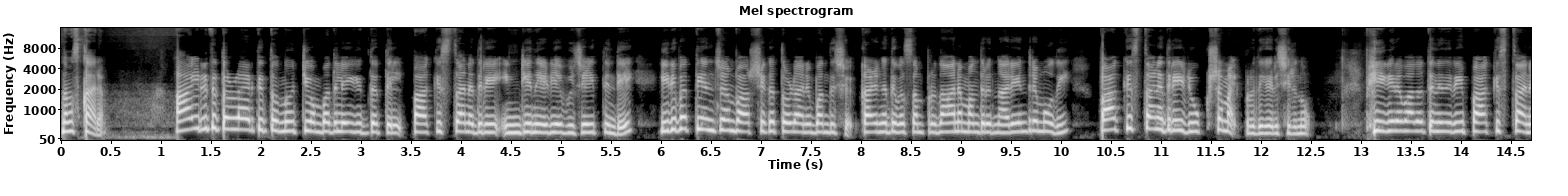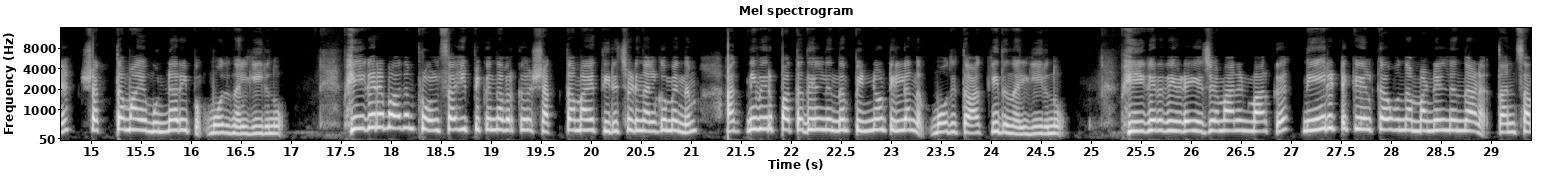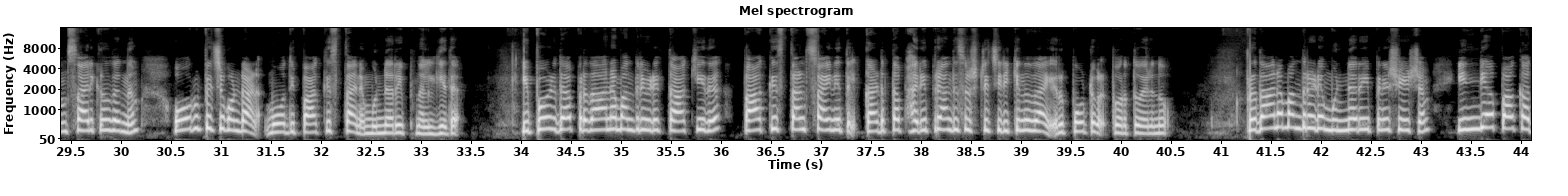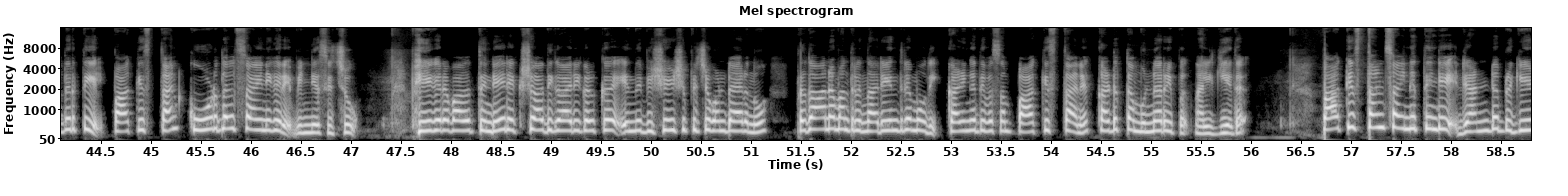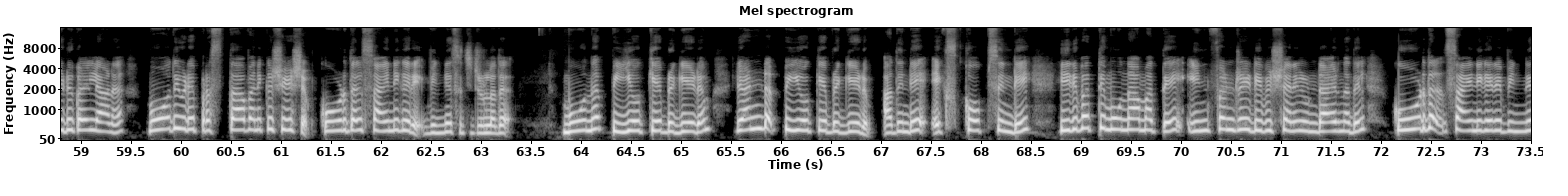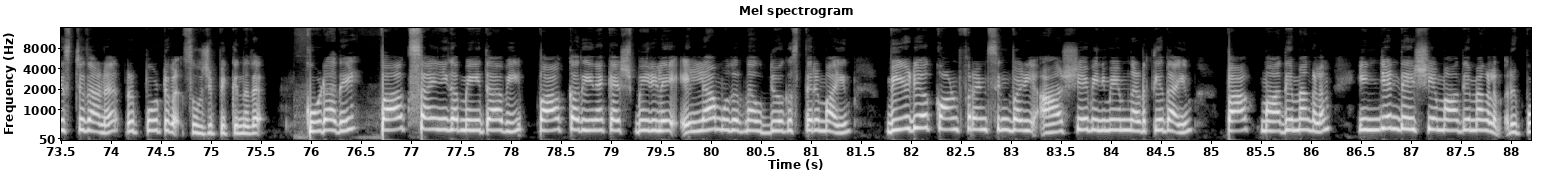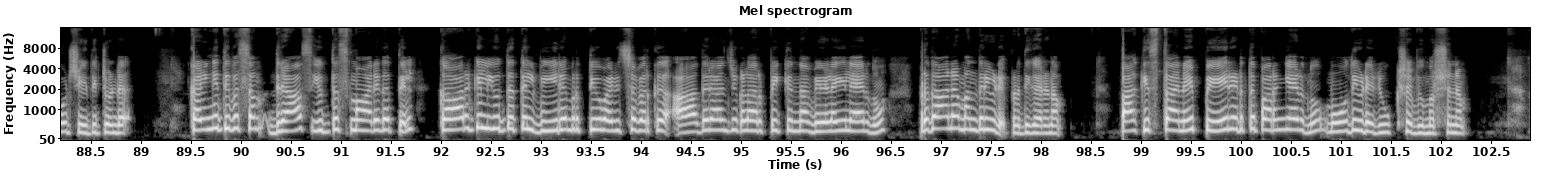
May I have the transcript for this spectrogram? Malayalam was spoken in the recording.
നമസ്കാരം. ആയിരത്തി തൊള്ളായിരത്തി തൊണ്ണൂറ്റി ഒമ്പതിലെ യുദ്ധത്തിൽ പാകിസ്ഥാനെതിരെ ഇന്ത്യ നേടിയ വിജയത്തിന്റെ ഇരുപത്തിയഞ്ചാം വാർഷികത്തോടനുബന്ധിച്ച് കഴിഞ്ഞ ദിവസം പ്രധാനമന്ത്രി നരേന്ദ്രമോദി പാകിസ്ഥാനെതിരെ രൂക്ഷമായി പ്രതികരിച്ചിരുന്നു. ഭീകരവാദത്തിനെതിരെ പാകിസ്ഥാന് ശക്തമായ മുന്നറിയിപ്പും മോദി നൽകിയിരുന്നു. ഭീകരവാദം പ്രോത്സാഹിപ്പിക്കുന്നവർക്ക് ശക്തമായ തിരിച്ചടി നൽകുമെന്നും അഗ്നിവീർ പദ്ധതിയിൽ നിന്നും പിന്നോട്ടില്ലെന്നും മോദി താക്കീത് നൽകിയിരുന്നു. ഭീകരതയുടെ യജമാനന്മാർക്ക് നേരിട്ട് കേൾക്കാവുന്ന മണ്ണിൽ നിന്നാണ് താൻ സംസാരിക്കുന്നതെന്നും ഓർമ്മിപ്പിച്ചുകൊണ്ടാണ് മോദി പാകിസ്ഥാന് മുന്നറിയിപ്പ് നൽകിയത്. ഇപ്പോഴിതാ പ്രധാനമന്ത്രിയുടെ താക്കീത് പാകിസ്ഥാൻ സൈന്യത്തിൽ കടുത്ത പരിഭ്രാന്തി സൃഷ്ടിച്ചിരിക്കുന്നതായി റിപ്പോർട്ടുകൾ പുറത്തുവരുന്നു. പ്രധാനമന്ത്രിയുടെ മുന്നറിയിപ്പിന് ശേഷം ഇന്ത്യ പാക് അതിർത്തിയിൽ പാകിസ്ഥാൻ കൂടുതൽ സൈനികരെ വിന്യസിച്ചു. ഭീകരവാദത്തിന്റെ രക്ഷാധികാരികൾക്ക് എന്ന് വിശേഷിപ്പിച്ചുകൊണ്ടായിരുന്നു പ്രധാനമന്ത്രി നരേന്ദ്രമോദി കഴിഞ്ഞ ദിവസം പാകിസ്ഥാന് കടുത്ത മുന്നറിയിപ്പ് നൽകിയത്. പാകിസ്ഥാൻ സൈന്യത്തിന്റെ രണ്ട് ബ്രിഗേഡുകളിലാണ് മോദിയുടെ പ്രസ്താവനയ്ക്ക് ശേഷം കൂടുതൽ സൈനികരെ വിന്യസിച്ചിട്ടുള്ളത്. മൂന്ന് പി ഒ കെ ബ്രിഗേഡും രണ്ട് പി ഒ കെ ബ്രിഗേഡും അതിന്റെ എക്സ്കോപ്സിന്റെ ഇരുപത്തിമൂന്നാമത്തെ ഇൻഫൻട്രി ഡിവിഷനിൽ ഉണ്ടായിരുന്നതിൽ കൂടുതൽ സൈനികരെ വിന്യസിച്ചതാണ് റിപ്പോർട്ടുകൾ സൂചിപ്പിക്കുന്നത്. കൂടാതെ പാക് സൈനിക മേധാവി പാക് അധീന കാശ്മീരിലെ എല്ലാ മുതിർന്ന ഉദ്യോഗസ്ഥരുമായും വീഡിയോ കോൺഫറൻസിംഗ് വഴി ആശയവിനിമയം നടത്തിയതായും പാക് മാധ്യമങ്ങളും ഇന്ത്യൻ ദേശീയ മാധ്യമങ്ങളും റിപ്പോർട്ട് ചെയ്തിട്ടുണ്ട്. കഴിഞ്ഞ ദിവസം ദ്രാസ് യുദ്ധ സ്മാരകത്തിൽ കാർഗിൽ യുദ്ധത്തിൽ വീരമൃത്യു വരിച്ചവർക്ക് ആദരാഞ്ജലികൾ അർപ്പിക്കുന്ന വേളയിലായിരുന്നു പ്രധാനമന്ത്രിയുടെ പ്രതികരണം. പാകിസ്ഥാനെ പേരെടുത്ത് പറഞ്ഞായിരുന്നു മോദിയുടെ രൂക്ഷ വിമർശനം.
